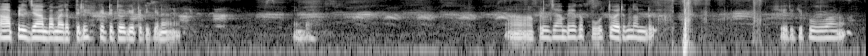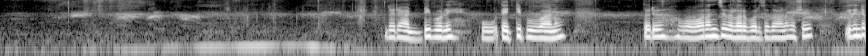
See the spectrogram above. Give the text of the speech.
ആപ്പിൾ ജാമ്പ മരത്തിൽ കെട്ടിത്തൂക്കിയിട്ടിരിക്കണതാണ് ആപ്പിൾ ജാമ്പയൊക്കെ പൂത്ത് വരുന്നുണ്ട്. ശരിക്ക് പൂവാണ്. ഇതൊരു അടിപൊളി പൂ തെറ്റിപ്പൂവാണ് ഇതൊരു ഓറഞ്ച് കളർ പോലത്തേതാണ്. പക്ഷേ ഇതിന്റെ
